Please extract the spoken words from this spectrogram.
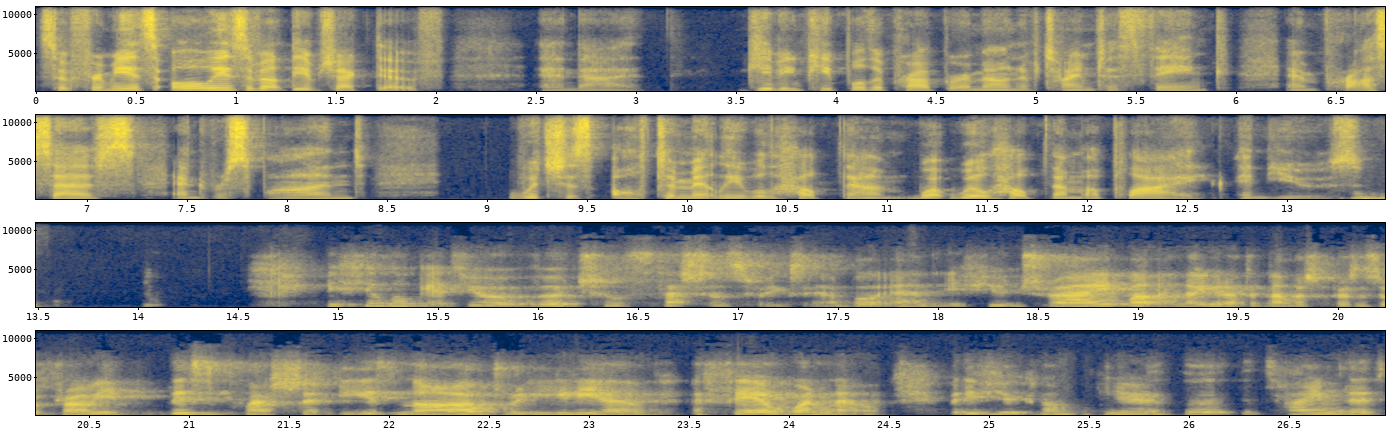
So for me, it's always about the objective. And uh, giving people the proper amount of time to think and process and respond which is ultimately will help them what will help them apply and use mm-hmm. If you look at your virtual sessions, for example, and if you try, well, I know you're not a numbers person, so probably this question is not really a, a fair one now. But if you compare the, the time that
